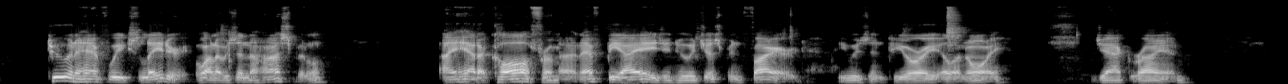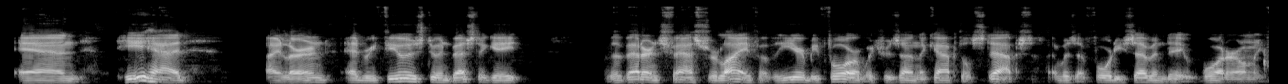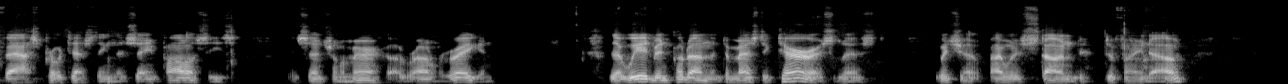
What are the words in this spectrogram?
two and a half weeks later, while I was in the hospital, I had a call from an FBI agent who had just been fired. He was in Peoria, Illinois, Jack Ryan. And he had I learned, had refused to investigate the Veterans Fast for Life of the year before, which was on the Capitol steps. It was a 47 day water only fast protesting the same policies in Central America of Ronald Reagan. That we had been put on the domestic terrorist list, which uh, I was stunned to find out,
